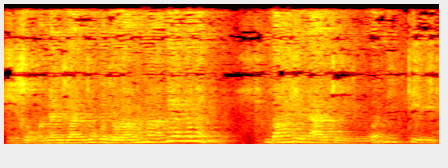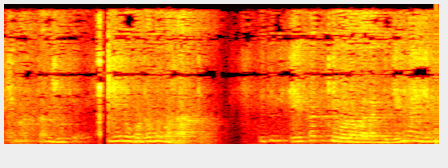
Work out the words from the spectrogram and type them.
ඒ සෝවාන් ස්වාමීන් සෝවාන් අපි අගමයි. බාහිර ධාර්මික විදිහට දිට්ඨි දිට්ඨි නැත්තම් සුඛ. කියනකොටම මහත්තු. ඉතින් ඒකත් කියවලා බලන්න කියනවා එහෙම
